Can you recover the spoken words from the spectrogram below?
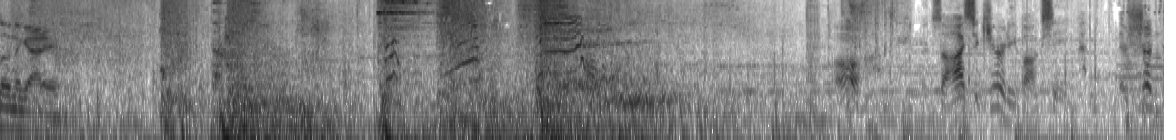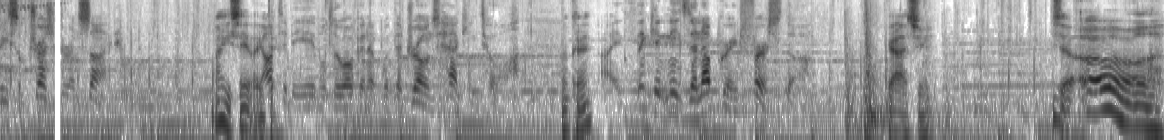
Get this little nigga out of here. Oh, it's a high security box, Eve. There should be some treasure inside. Why you say it like ought to be able to open it with the drone's hacking tool. Okay, I think it needs an upgrade first, though. got you. He said, oh.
